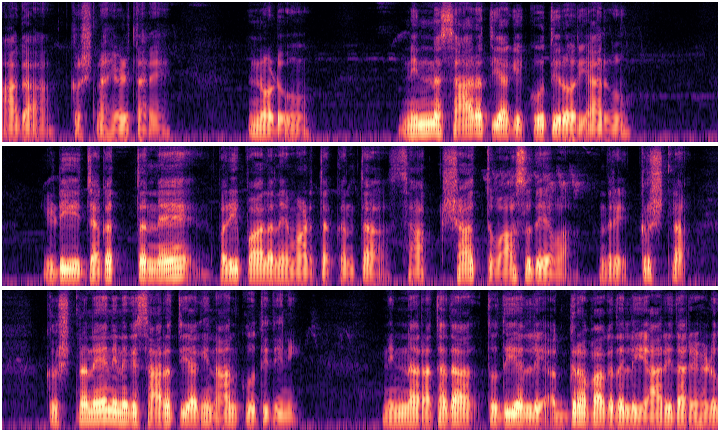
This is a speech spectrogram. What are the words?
ಆಗ ಕೃಷ್ಣ ಹೇಳ್ತಾರೆ, ನೋಡು, ನಿನ್ನ ಸಾರಥಿಯಾಗಿ ಕೂತಿರೋರು ಯಾರು? ಇಡೀ ಜಗತ್ತನ್ನೇ ಪರಿಪಾಲನೆ ಮಾಡ್ತಕ್ಕಂಥ ಸಾಕ್ಷಾತ್ ವಾಸುದೇವ ಅಂದರೆ ಕೃಷ್ಣ. ಕೃಷ್ಣನೇ ನಿನಗೆ ಸಾರಥಿಯಾಗಿ ನಾನು ಕೂತಿದ್ದೀನಿ. ನಿನ್ನ ರಥದ ತುದಿಯಲ್ಲಿ ಅಗ್ರಭಾಗದಲ್ಲಿ ಯಾರಿದ್ದಾರೆ ಹೇಳು?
